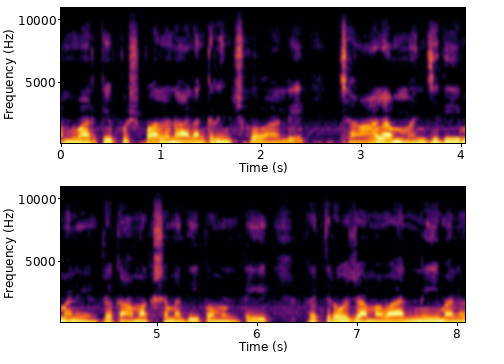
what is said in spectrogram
అమ్మవారికి పుష్పాలను అలంకరించుకోవాలి. చాలా మంచిది మన ఇంట్లో కామాక్షమ దీపం ఉంటే ప్రతిరోజు అమ్మవారిని మనం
